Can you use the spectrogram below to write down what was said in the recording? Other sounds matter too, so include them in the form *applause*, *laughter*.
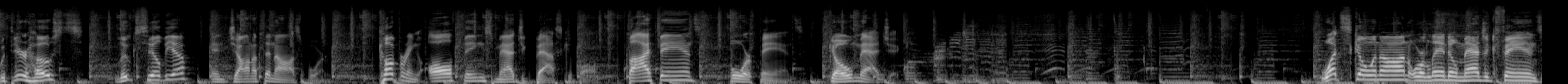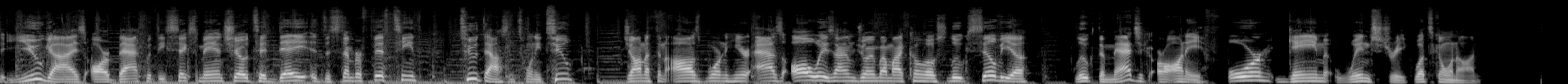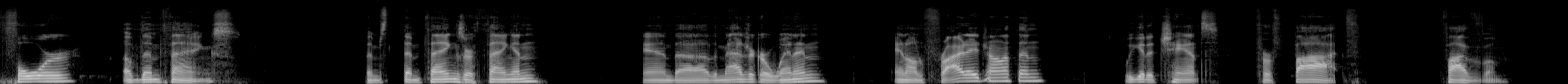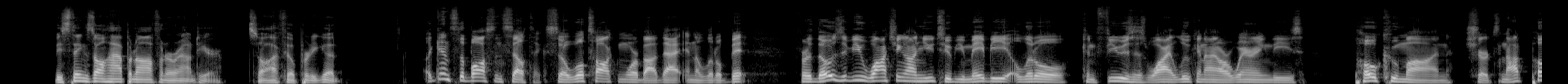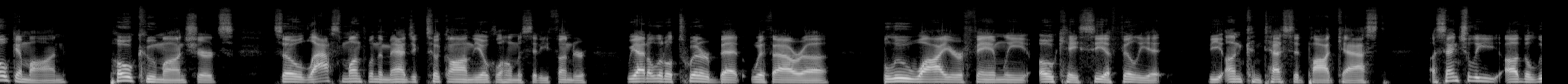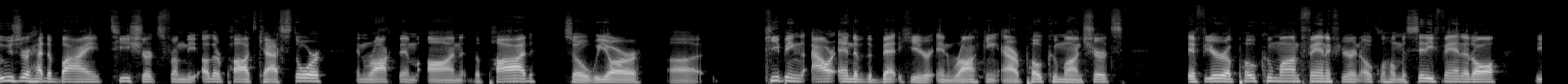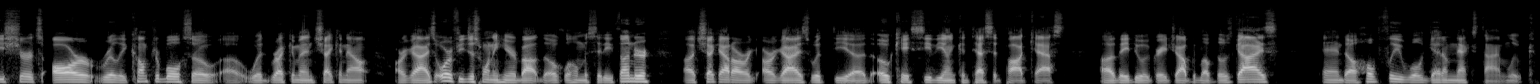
with your hosts, Luke Sylvia and Jonathan Osborne, covering all things Magic basketball. By fans, for fans. Go Magic. What's going on, Orlando Magic fans? You guys are back with the Sixth Man Show. Today is December 15th, 2022. Jonathan Osborne here. As always, I am joined by my co host, Luke Sylvia. Luke, the Magic are on a four game win streak. What's going on? Four of them things. Them them things are thangin', and uh, the Magic are winning. And on Friday, Jonathan, we get a chance for five, five of them. These things don't happen often around here, so I feel pretty good against the Boston Celtics. So we'll talk more about that in a little bit. For those of you watching on YouTube, you may be a little confused as why Luke and I are wearing these Pokemon shirts, not Pokemon, Pokemon shirts. So last month when the Magic took on the Oklahoma City Thunder, we had a little Twitter bet with our uh, Blue Wire family OKC affiliate, the Uncontested podcast. Essentially, uh, the loser had to buy T-shirts from the other podcast store and rock them on the pod. So we are uh, keeping our end of the bet here and rocking our Pokemon shirts. If you're a Pokemon fan, if you're an Oklahoma City fan at all, these shirts are really comfortable. So uh, would recommend checking out our guys. Or if you just want to hear about the Oklahoma City Thunder, uh, check out our, our guys with the uh, the OKC the Uncontested podcast. Uh, they do a great job. We love those guys, and uh, hopefully we'll get them next time, Luke.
